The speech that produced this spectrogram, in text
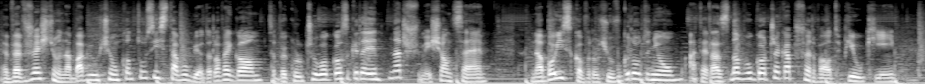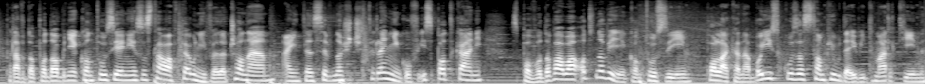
We wrześniu nabawił się kontuzji stawu biodrowego, co wykluczyło go z gry na 3 miesiące. Na boisko wrócił w grudniu, a teraz znowu go czeka przerwa od piłki. Prawdopodobnie kontuzja nie została w pełni wyleczona, a intensywność treningów i spotkań spowodowała odnowienie kontuzji. Polaka na boisku zastąpił David Martin.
